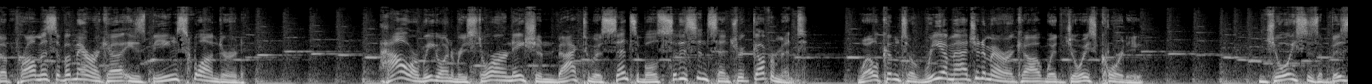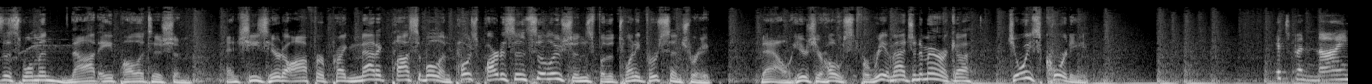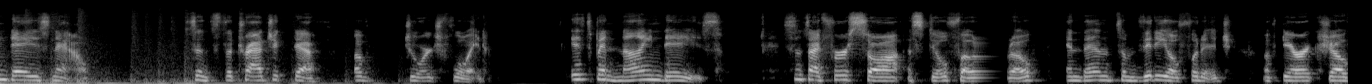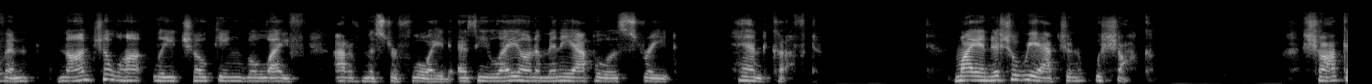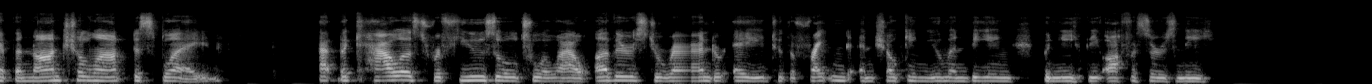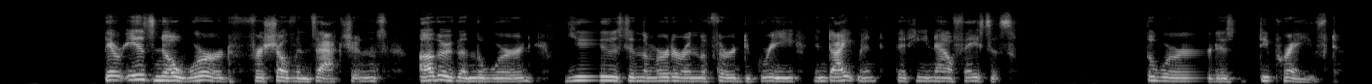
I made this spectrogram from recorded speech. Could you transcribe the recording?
The promise of America is being squandered. How are we going to restore our nation back to a sensible, citizen centric government? Welcome to Reimagine America with Joyce Cordy. Joyce is a businesswoman, not a politician, and she's here to offer pragmatic, possible, and post partisan solutions for the 21st century. Now, here's your host for Reimagine America, Joyce Cordy. It's been nine days now since the tragic death of George Floyd. It's been nine days since I first saw a still photo and then some video footage of Derek Chauvin nonchalantly choking the life out of Mr. Floyd as he lay on a Minneapolis street, handcuffed. My initial reaction was shock. Shock at the nonchalant display at the callous refusal to allow others to render aid to the frightened and choking human being beneath the officer's knee. There is no word for Chauvin's actions other than the word used in the murder in the third degree indictment that he now faces. The word is depraved.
